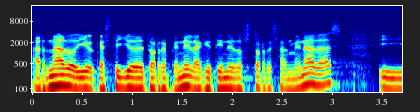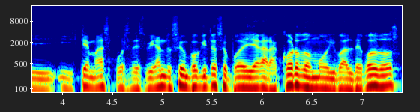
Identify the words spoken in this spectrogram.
Arnado y el castillo de Torrepenela, que tiene dos torres almenadas. Y, qué más, pues desviándose un poquito se puede llegar a Córdomo y Valdegodos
